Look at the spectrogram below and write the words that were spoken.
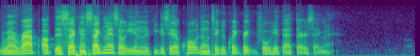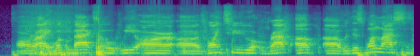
We're gonna wrap up this second segment. So, Eden, if you could say a quote, then we'll take a quick break before we hit that third segment. All right, welcome back. So we are uh, going to wrap up uh, with this one last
